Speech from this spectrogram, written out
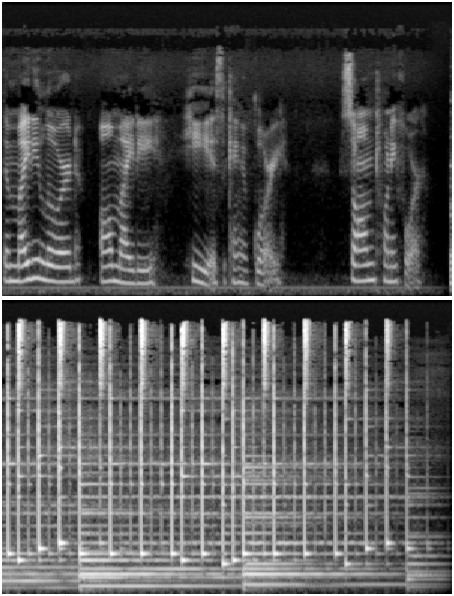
The mighty Lord, Almighty, He is the King of glory. Psalm 24.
